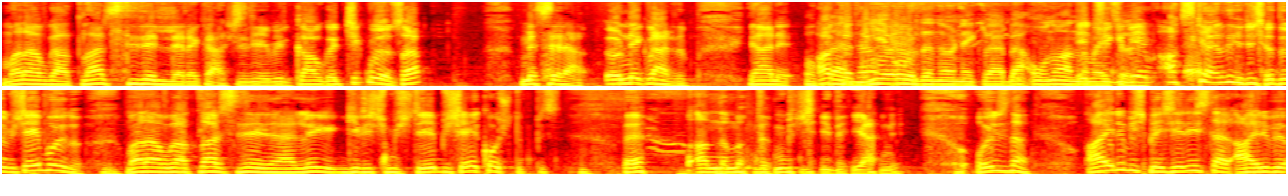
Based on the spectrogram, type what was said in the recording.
Manavgatlar Sidelilere karşı diye bir kavga çıkmıyorsa mesela örnek verdim. Yani Oktay, hakikaten niye oradan örnek ver ben onu E anlamaya çünkü benim askerde yaşadığım şey buydu. Manavgatlar Sidelilerle girişmiş diye bir şeye koştuk biz. Ben anlamadığım bir şeydi yani. O yüzden ayrı bir beceri ister, ayrı bir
